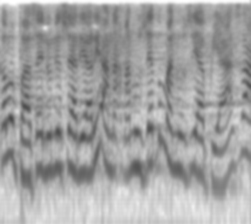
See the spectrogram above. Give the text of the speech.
Kalau bahasa Indonesia sehari-hari anak manusia itu manusia biasa.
